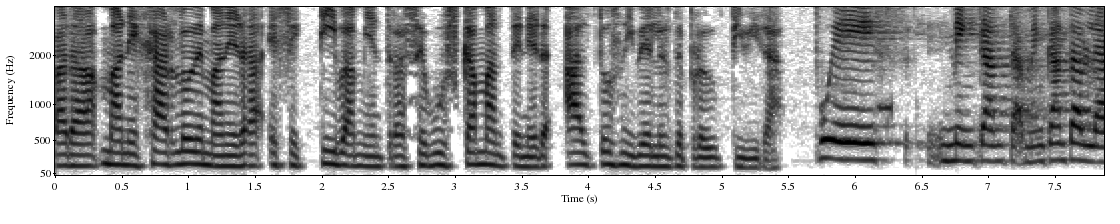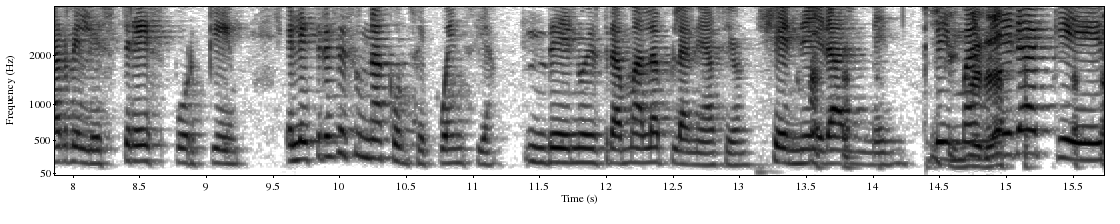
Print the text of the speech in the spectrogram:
para manejarlo de manera efectiva mientras se busca mantener altos niveles de productividad? Pues me encanta, me encanta hablar del estrés porque el estrés es una consecuencia de nuestra mala planeación, generalmente. De manera que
